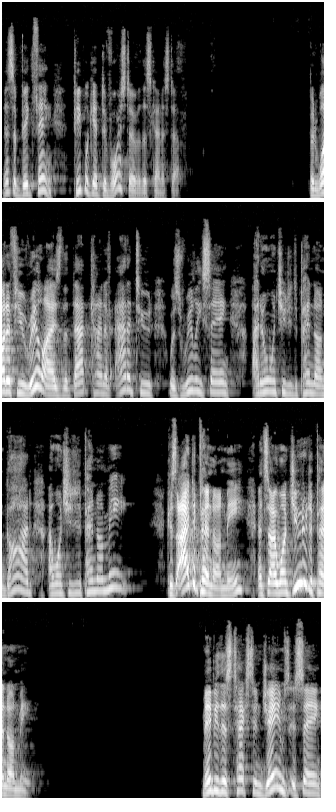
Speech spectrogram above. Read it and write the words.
That's a big thing. People get divorced over this kind of stuff. But what if you realize that that kind of attitude was really saying, I don't want you to depend on God, I want you to depend on me. Because I depend on me, and so I want you to depend on me. Maybe this text in James is saying,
